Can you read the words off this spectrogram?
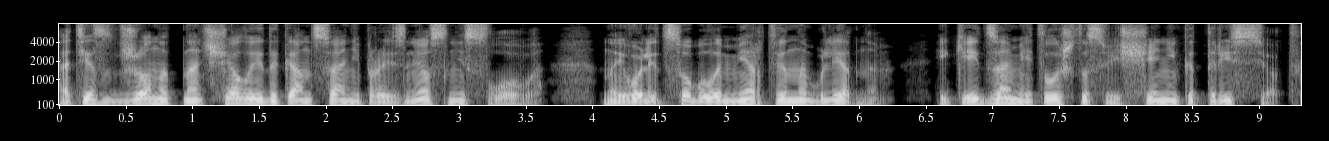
Отец Джон от начала и до конца не произнес ни слова, но его лицо было мертвенно-бледным, и Кейт заметила, что священника трясет.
